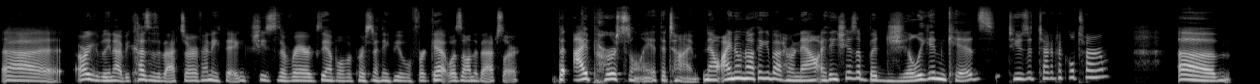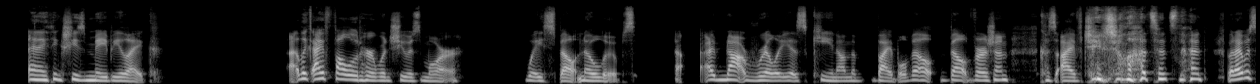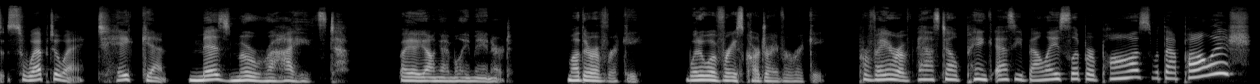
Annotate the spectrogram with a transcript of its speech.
Uh, arguably not because of The Bachelor. If anything, she's the rare example of a person I think people forget was on The Bachelor. But I personally, at the time, now I know nothing about her now. I think she has a bajillion kids, to use a technical term. Um, and I think she's maybe like, like I followed her when she was more waist belt, no loops. I'm not really as keen on the Bible belt, belt version because I've changed a lot since then. But I was swept away, taken, mesmerized by a young Emily Maynard, mother of Ricky, widow of race car driver Ricky, purveyor of pastel pink Essie ballet slipper paws with that polish.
